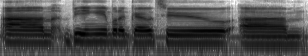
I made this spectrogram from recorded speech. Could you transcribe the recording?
Um, being able to go to, um,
